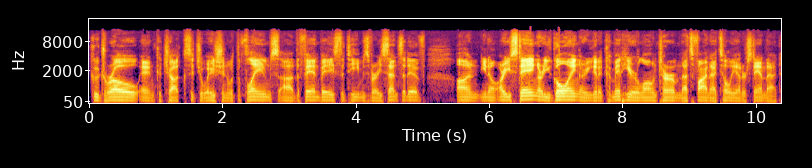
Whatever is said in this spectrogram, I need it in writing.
Gaudreau and Tkachuk situation with the Flames, uh, the fan base, the team is very sensitive on, you know, are you staying? Are you going? Are you going to commit here long term? That's fine. I totally understand that.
